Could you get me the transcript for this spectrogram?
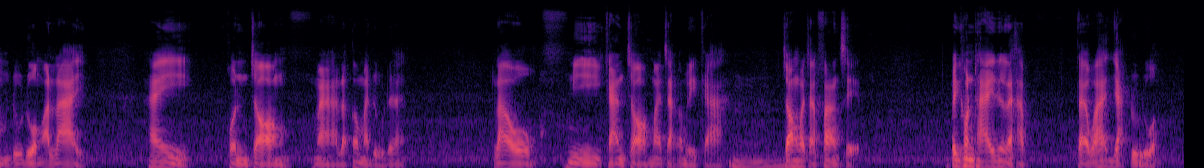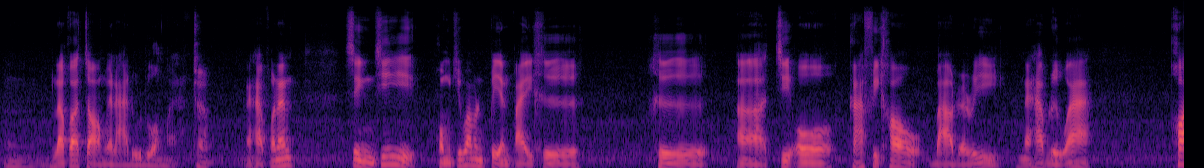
ำดูดวงออนไลน์ ให้คนจองมาแล้วก็มาดูได้ เรามีการจองมาจากอเมริกาอืมจองมาจากฝรั่งเศส เป็นคนไทยนี่แหละครับ แต่ว่าอยากดูดวงอืมแล้วก็จองเวลาดูดวงมาครับนะครับ เพราะฉะนั้นสิ่งที่ผมคิดว่ามันเปลี่ยนไปคือ คือเอ่อ geographical boundary นะครับ หรือว่าข้อ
